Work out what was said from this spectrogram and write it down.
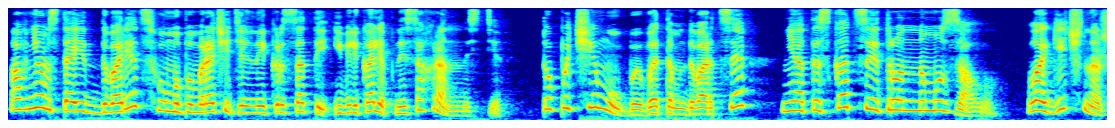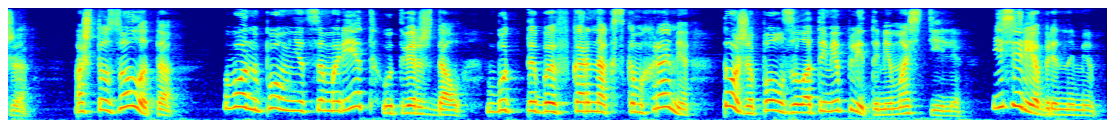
а в нем стоит дворец умопомрачительной красоты и великолепной сохранности, то почему бы в этом дворце не отыскаться и тронному залу? Логично же. А что золото? Вон, помнится, Мариет утверждал, будто бы в Карнакском храме тоже пол золотыми плитами мастили и серебряными –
